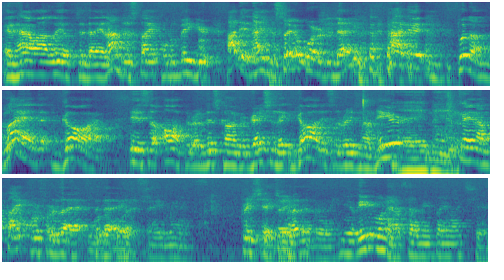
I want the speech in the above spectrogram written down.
Right. and how I live today. And I'm just thankful to be here. I didn't aim to say a word today. I didn't. But I'm glad that God is the author of this congregation, that God is the reason I'm here. Amen. And I'm thankful for that today. Amen. Appreciate you, brother. Brother, You know, anyone else have anything like to share?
